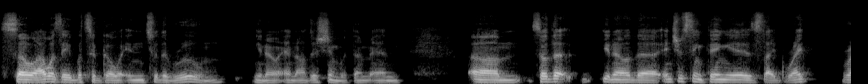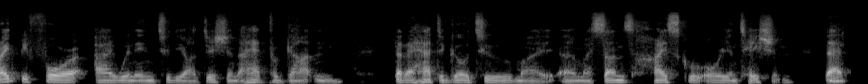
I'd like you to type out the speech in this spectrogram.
So i was able to go into the room you know and audition with them. And um so the you know the interesting thing is like right right before i went into the audition i had forgotten that i had to go to my uh, my son's high school orientation that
